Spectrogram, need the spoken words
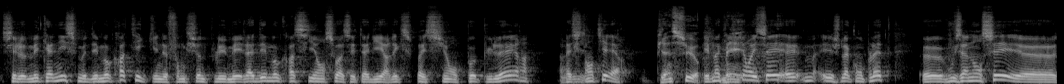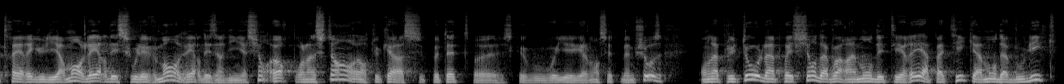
C'est le mécanisme démocratique qui ne fonctionne plus. Mais la démocratie en soi, c'est-à-dire l'expression populaire, reste entière. Bien sûr. Et ma question était, et je la complète, euh, vous annoncez euh, très régulièrement l'ère des soulèvements, l'ère des indignations. Or, pour l'instant, en tout cas, peut-être euh, ce que vous voyez également cette même chose, on a plutôt l'impression d'avoir un monde éthéré, apathique, un monde aboulique,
